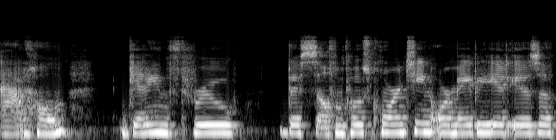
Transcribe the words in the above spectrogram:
at home getting through this self-imposed quarantine or maybe it is a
